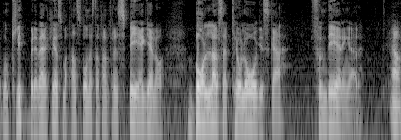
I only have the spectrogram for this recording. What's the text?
Och de klipper det verkligen som att han står nästan framför en spegel och bollar så teologiska funderingar. ja,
